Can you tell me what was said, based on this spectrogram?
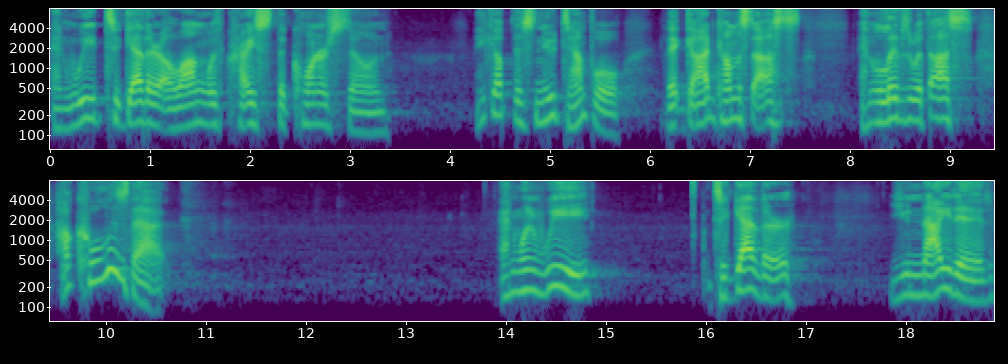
And we together, along with Christ the cornerstone, make up this new temple that God comes to us and lives with us. How cool is that? And when we together, united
